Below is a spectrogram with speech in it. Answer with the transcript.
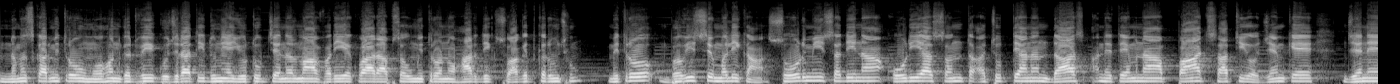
નમસ્કાર મિત્રો, હું મોહન ગઢવી, ગુજરાતી દુનિયા યુટ્યુબ ચેનલમાં ફરી એકવાર આપ સૌ મિત્રોનું હાર્દિક સ્વાગત કરું છું. મિત્રો, ભવિષ્ય મલિકા સોળમી સદીના ઓડિયા સંત અચ્યુત્યાનંદ દાસ અને તેમના પાંચ સાથીઓ, જેમ કે જેને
